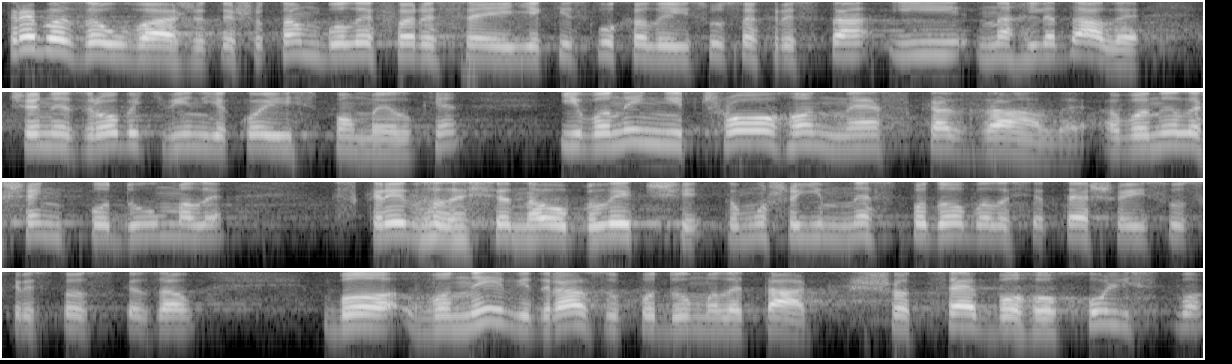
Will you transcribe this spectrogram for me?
Треба зауважити, що там були фарисеї, які слухали Ісуса Христа і наглядали, чи не зробить Він якоїсь помилки, і вони нічого не сказали, а вони лише подумали, скривилися на обличчі, тому що їм не сподобалося те, що Ісус Христос сказав. Бо вони відразу подумали так, що це богохульство,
